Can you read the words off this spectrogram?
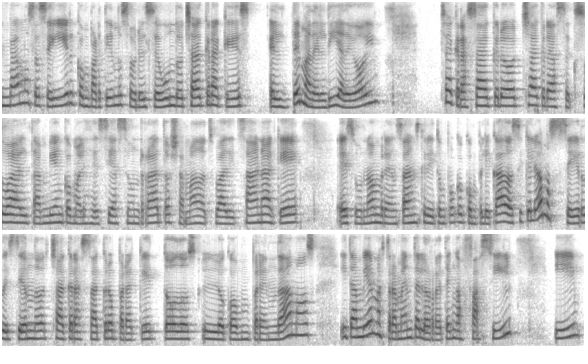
vamos a seguir compartiendo sobre el segundo chakra, que es el tema del día de hoy. Chakra sacro, chakra sexual, también como les decía hace un rato, llamado Svadhisthana, que es un nombre en sánscrito un poco complicado, así que le vamos a seguir diciendo chakra sacro para que todos lo comprendamos y también nuestra mente lo retenga fácil y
